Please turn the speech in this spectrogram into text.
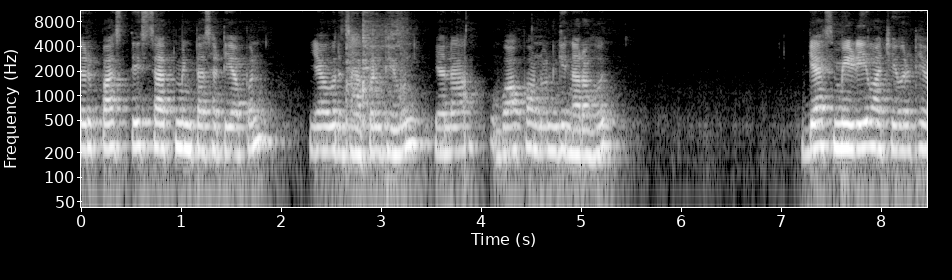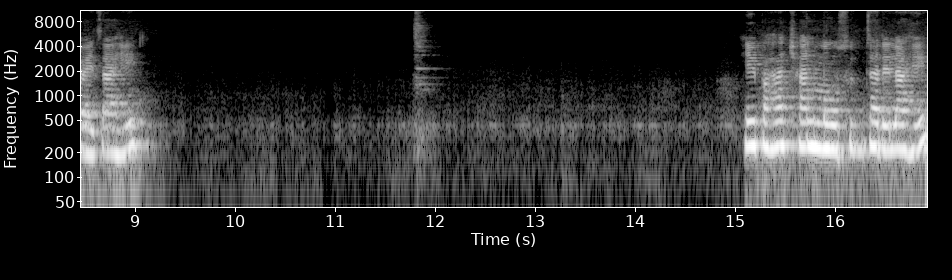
तर पाच ते सात मिनटासाठी आपण यावर झाकण ठेवून याला वाफ आणून घेणार आहोत. गॅस मिडियम आचेवर ठेवायचा आहे. हे पहा छान मऊसूद झालेलं आहे.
